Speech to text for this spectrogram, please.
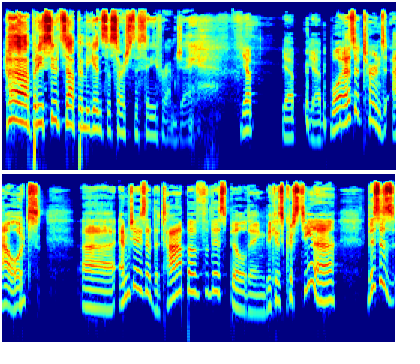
but he suits up and begins to search the city for MJ. Yep, yep, yep. well, as it turns out, uh, MJ's at the top of this building because Christina. This is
